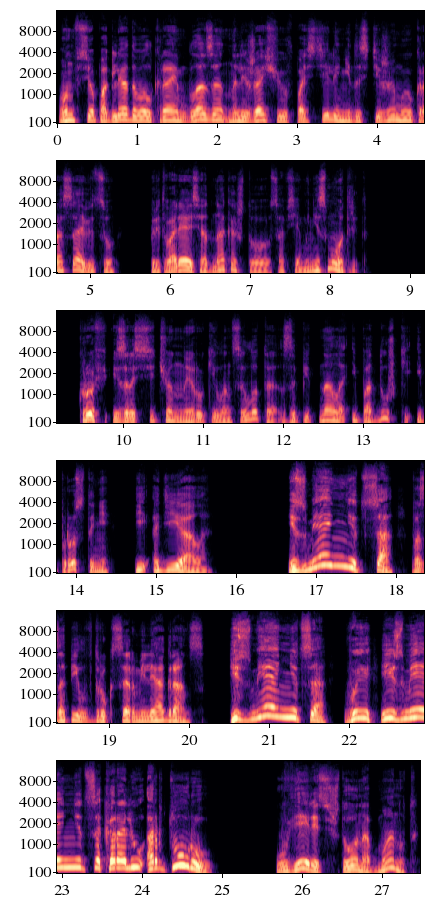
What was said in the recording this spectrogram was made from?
Он все поглядывал краем глаза на лежащую в постели недостижимую красавицу, притворяясь, однако, что совсем и не смотрит. Кровь из рассеченной руки Ланселота запятнала и подушки, и простыни, и одеяло. «Изменница!» — возопил вдруг сэр Мелиогранс. «Изменница! Вы изменница королю Артуру!» Уверясь, что он обманут,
